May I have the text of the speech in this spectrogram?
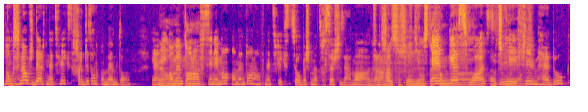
donc هنا واش دارت نتفليكس؟ خرجتهم au même temps يعني au même temps راهم في السينما au même temps راهم في نتفليكس تساو باش ما تخسرش زعما دراهم باش ما تخسرش ال audience تاعهم and guess what les films هادوك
